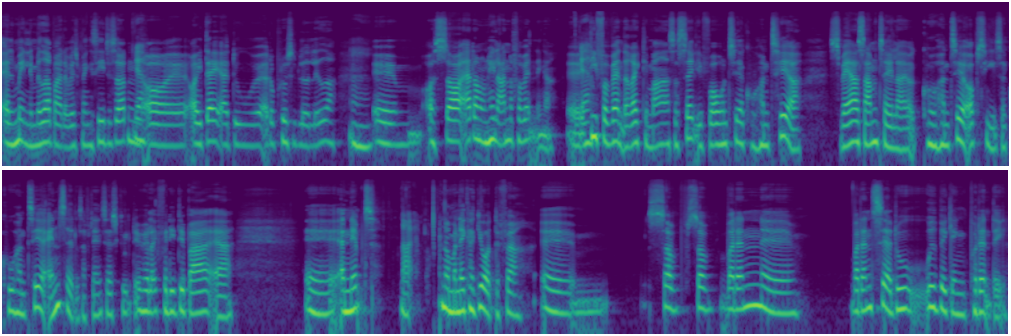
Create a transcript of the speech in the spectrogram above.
almindelig medarbejder, hvis man kan sige det sådan, Ja. og, øh, og i dag er du, er du pludselig blevet leder. Mm. Øhm, og så er der nogle helt andre forventninger. Øh, Ja. De forventer rigtig meget af sig selv i forhold til at kunne håndtere svære samtaler, kunne håndtere opsigelser, kunne håndtere ansættelser for den sags skyld. Det er jo heller ikke, fordi det bare er, øh, er nemt, Nej. når man ikke har gjort det før. Øhm, så så hvordan, øh, hvordan ser du udviklingen på den del?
